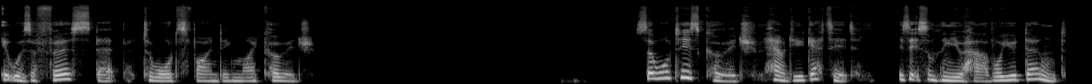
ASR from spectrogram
It was a first step towards finding my courage. So, what is courage? How do you get it? Is it something you have or you don't?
